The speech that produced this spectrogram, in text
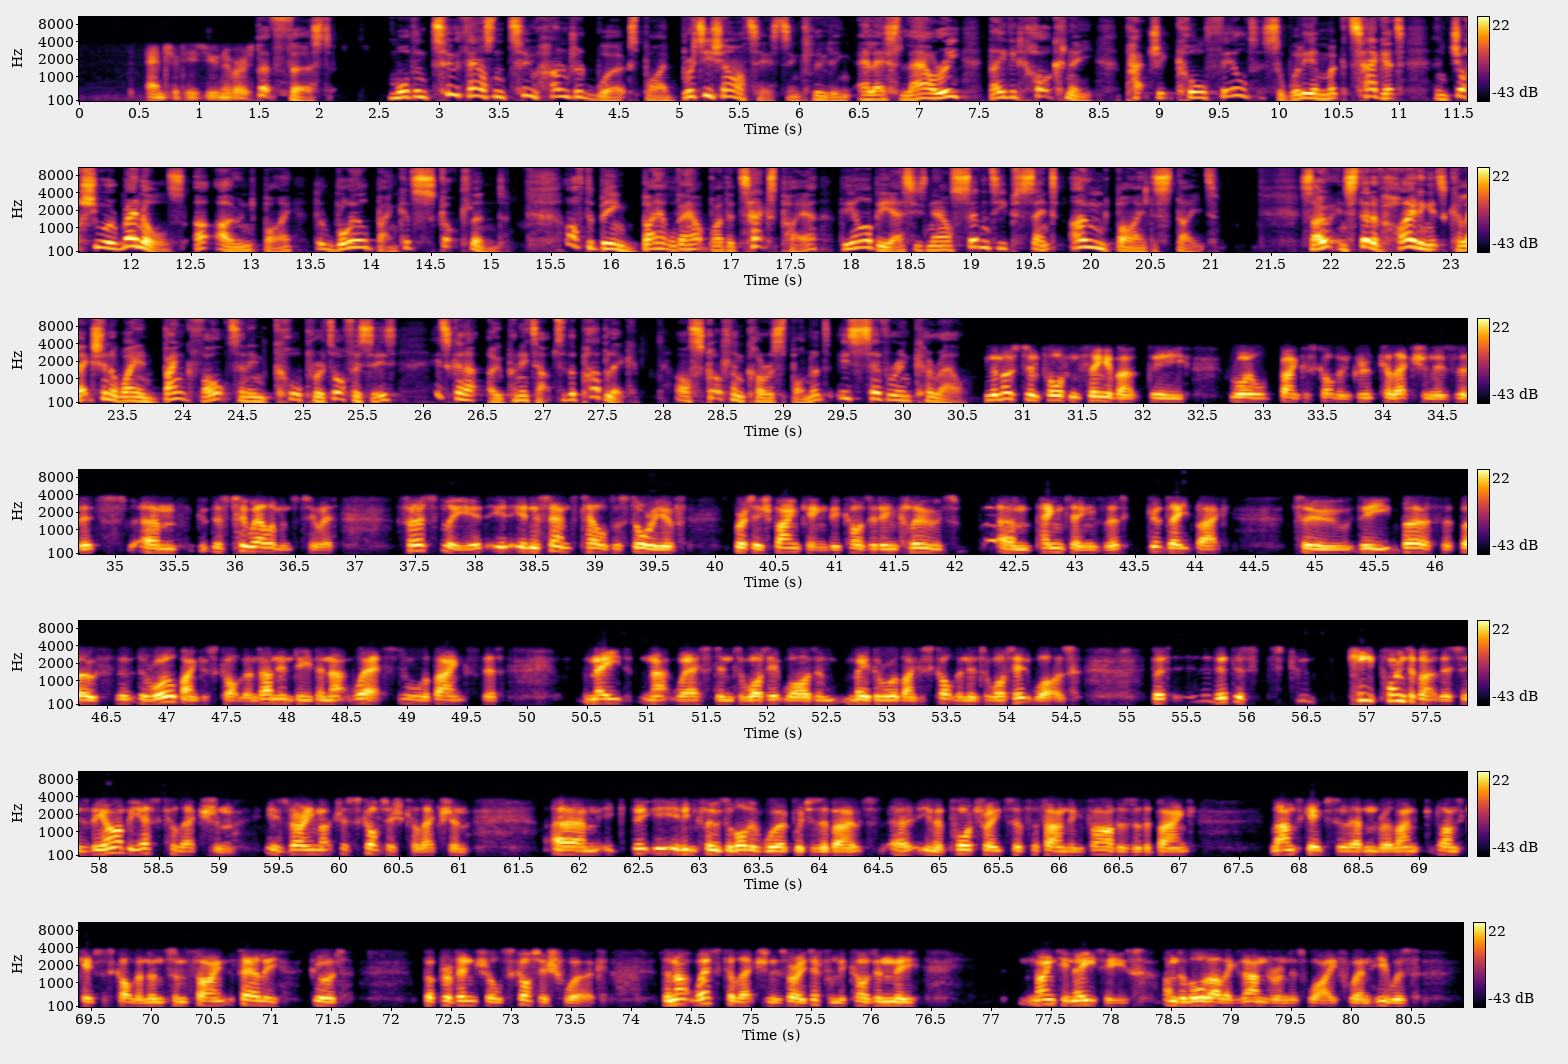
entered his universe. But first, more than 2,200 works by British artists, including L.S. Lowry, David Hockney, Patrick Caulfield, Sir William McTaggart, and Joshua Reynolds, are owned by the Royal Bank of Scotland. After being bailed out by the taxpayer, the RBS is now 70% owned by the state. So instead of hiding its collection away in bank vaults and in corporate offices, it's going to open it up to the public. Our Scotland correspondent is Severin Carrell. The most important thing about the Royal Bank of Scotland Group collection is that it's um, there's two elements to it. Firstly, it, it, in a sense tells the story of British banking because it includes um, paintings that date back to the birth of both the, the, Royal Bank of Scotland and indeed the NatWest and all the banks that made NatWest into what it was and made the Royal Bank of Scotland into what it was. But the, the key point about this is the RBS collection is very much a Scottish collection. Um, it, it, includes a lot of work which is about, uh, you know, portraits of the founding fathers of the bank, landscapes of Edinburgh, land, landscapes of Scotland, and some fine, fairly good but provincial Scottish work. The NatWest collection is very different because in the 1980s, under Lord Alexander and his wife, when he was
